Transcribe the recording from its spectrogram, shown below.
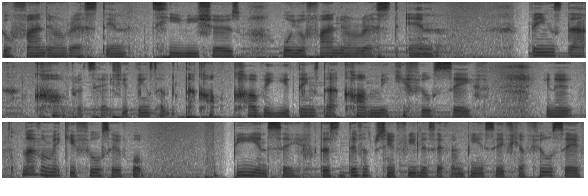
you're finding rest in TV shows or you're finding rest in things that can't protect you, things that, that can't cover you, things that can't make you feel safe. You know, not even make you feel safe, but being safe. There's a difference between feeling safe and being safe. You can feel safe,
